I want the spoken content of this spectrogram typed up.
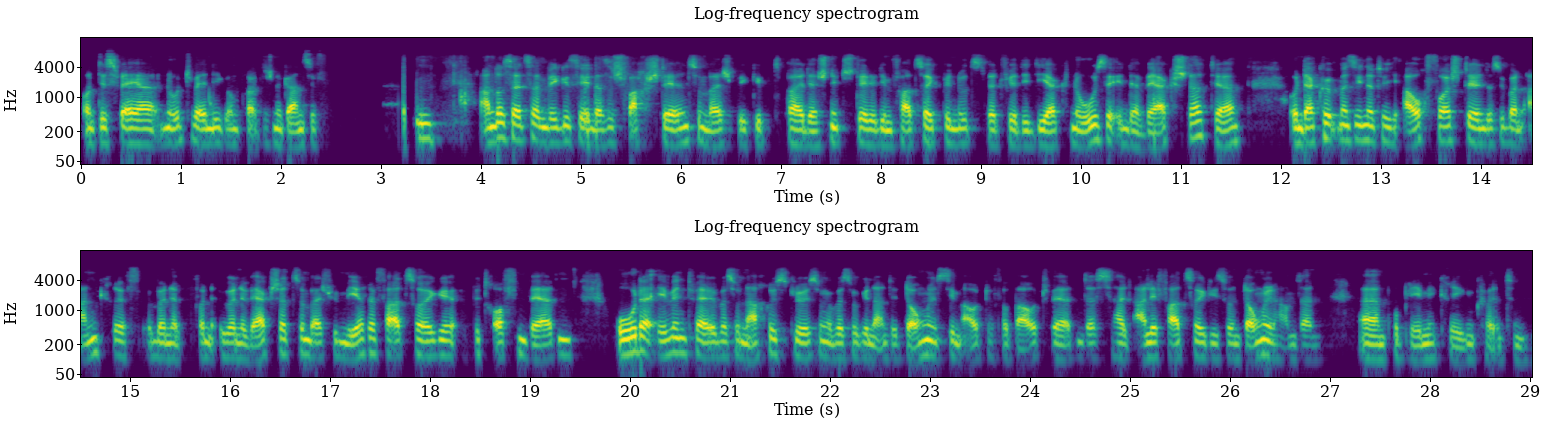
Und das wäre ja notwendig, um praktisch eine ganze Andererseits haben wir gesehen, dass es Schwachstellen zum Beispiel gibt bei der Schnittstelle, die im Fahrzeug benutzt wird für die Diagnose in der Werkstatt. Ja. Und da könnte man sich natürlich auch vorstellen, dass über einen Angriff, über eine, von, über eine Werkstatt zum Beispiel mehrere Fahrzeuge betroffen werden oder eventuell über so Nachrüstlösungen, über sogenannte Dongles, die im Auto verbaut werden, dass halt alle Fahrzeuge, die so einen Dongle haben, dann äh, Probleme kriegen könnten.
